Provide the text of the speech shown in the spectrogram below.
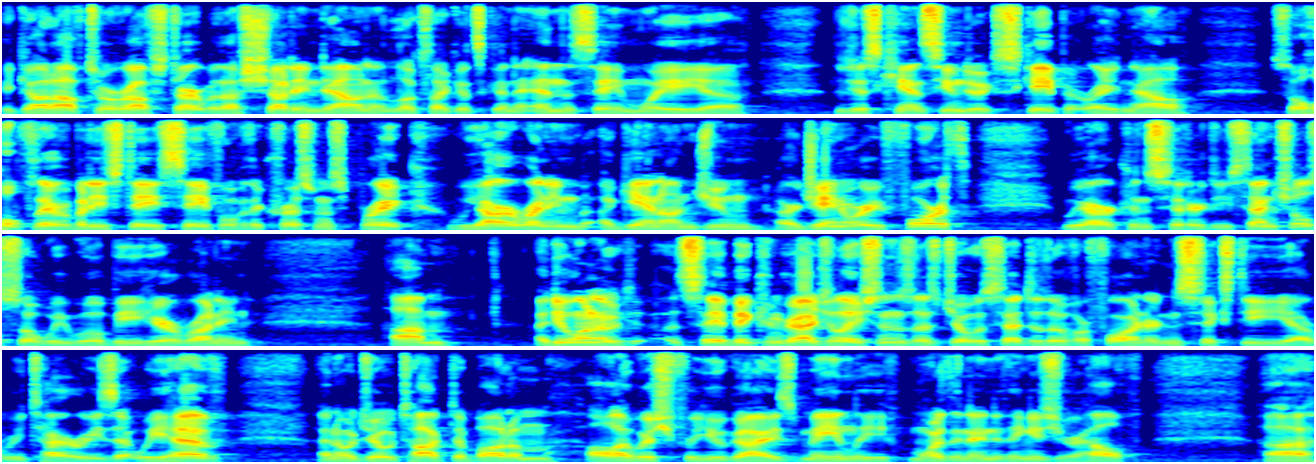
It got off to a rough start with us shutting down, and it looks like it's going to end the same way. Uh, We just can't seem to escape it right now. So hopefully everybody stays safe over the Christmas break. We are running again on June or January 4th. We are considered essential, so we will be here running. Um, I do want to say a big congratulations, as Joe said, to the over 460 uh, retirees that we have. I know Joe talked about them. All I wish for you guys, mainly, more than anything, is your health. Uh,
